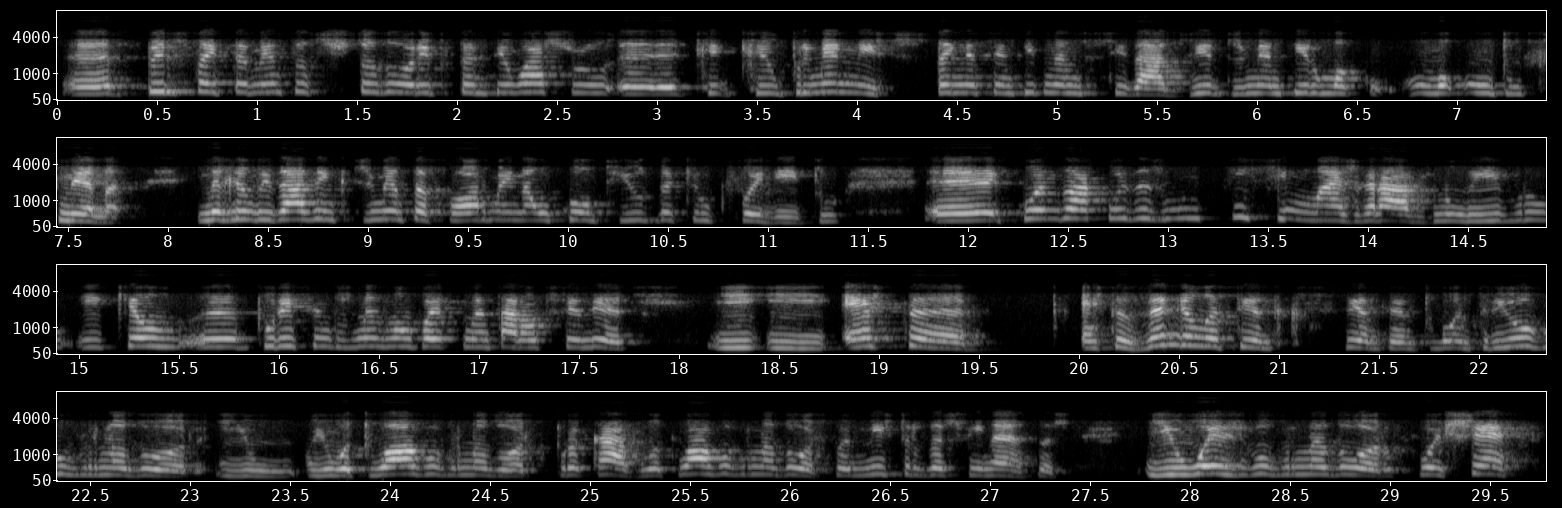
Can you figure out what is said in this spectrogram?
Uh, perfeitamente assustador e, portanto, eu acho uh, que, que, o Primeiro-Ministro tenha sentido na necessidade de vir desmentir uma, uma, um telefonema na realidade em que desmente a forma e não o conteúdo daquilo que foi dito, eh, quando há coisas muitíssimo mais graves no livro e que ele, eh, por isso simplesmente, não veio comentar ou defender. E, e esta, esta zanga latente que se sente entre o anterior governador e o, e o atual governador, que por acaso o atual governador foi ministro das Finanças e o ex-governador foi chefe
